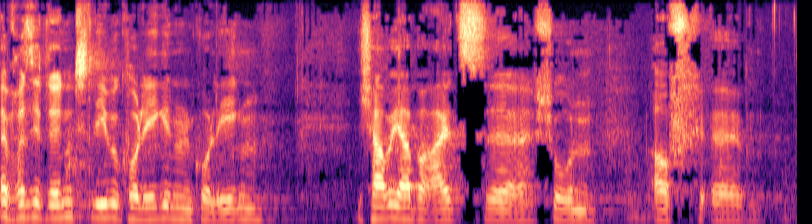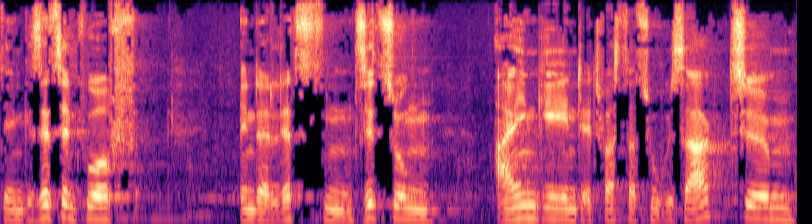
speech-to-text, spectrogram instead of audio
Herr Präsident, liebe Kolleginnen und Kollegen! Ich habe ja bereits äh, schon auf äh, den Gesetzentwurf in der letzten Sitzung eingehend etwas dazu gesagt. Ähm,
